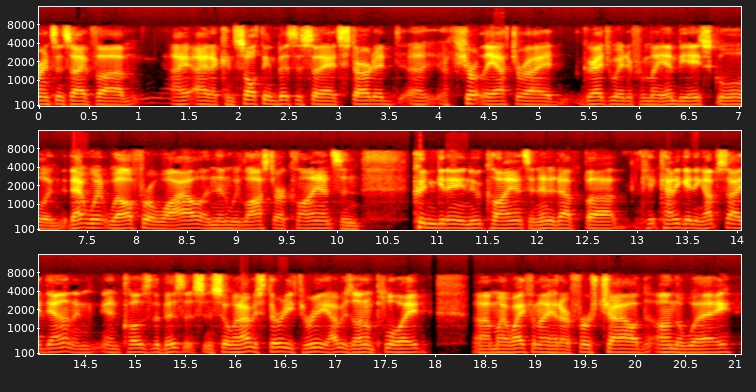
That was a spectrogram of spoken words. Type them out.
for instance, I've um, I, I, had a consulting business that I had started uh, shortly after I had graduated from my MBA school, and that went well for a while. And then we lost our clients, and couldn't get any new clients and ended up uh, kind of getting upside down and, and closed the business. And so when I was 33, I was unemployed. Uh, my wife and I had our first child on the way,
